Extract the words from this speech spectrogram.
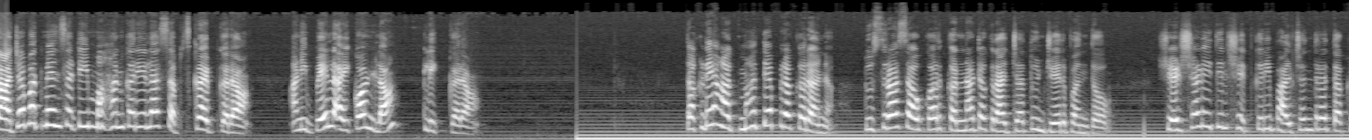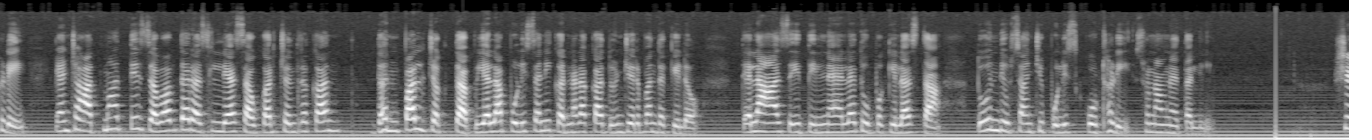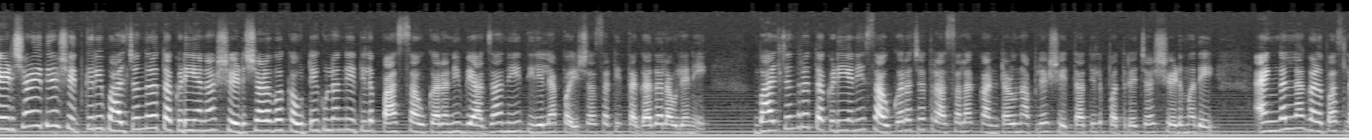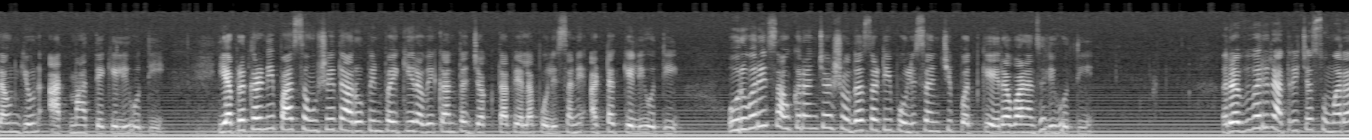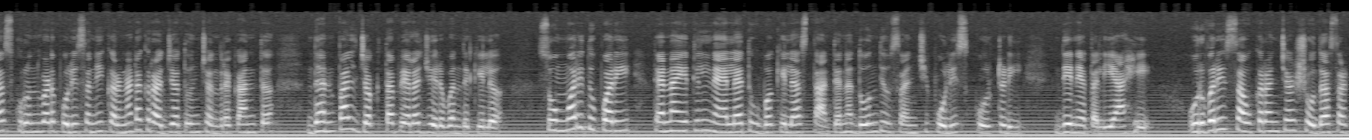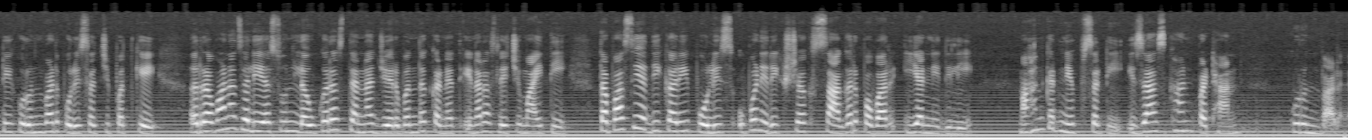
ताज्या बातम्यांसाठी महान करेला सबस्क्राईब करा आणि बेल आयकॉनला क्लिक करा. तकडे आत्महत्या प्रकरण दुसरा सावकार कर्नाटक राज्यातून जेरबंद. शेरशाड येथील शेतकरी भालचंद्र तकडे यांच्या आत्महत्येस जबाबदार असलेल्या सावकार चंद्रकांत धनपाल जगताप याला पोलिसांनी कर्नाटकातून जेरबंद केलं. त्याला आज येथील न्यायालयात उभं केलं असता दोन दिवसांची पोलीस कोठडी सुनावण्यात आली. शेडशाळ येथील शेतकरी भालचंद्र तकडे यांना शेडशाळ व कवटेकुलंद येथील पाच सावकारांनी व्याजाने दिलेल्या पैशासाठी तगादा लावल्याने भालचंद्र तकडे यांनी सावकाराच्या त्रासाला कंटाळून आपल्या शेतातील पत्र्याच्या शेडमध्ये अँगलला गळपास लावून घेऊन आत्महत्या केली होती. या प्रकरणी पाच संशयित आरोपींपैकी रविकांत जगताप याला पोलिसांनी अटक केली होती. उर्वरित सावकारांच्या शोधासाठी पोलिसांची पथके रवाना झाली होती. रविवारी रात्रीच्या सुमारास कुरुंदवाड पोलिसांनी कर्नाटक राज्यातून चंद्रकांत धनपाल जगताप याला जेरबंद केलं. सोमवारी दुपारी त्यांना येथील न्यायालयात उभं केलं असता त्यांना दोन दिवसांची पोलीस कोठडी देण्यात आली आहे. उर्वरित सावकारांच्या शोधासाठी कुरुंदवाड पोलिसाची पथके रवाना झाली असून लवकरच त्यांना जेरबंद करण्यात येणार असल्याची माहिती तपासी अधिकारी पोलीस उपनिरीक्षक सागर पवार यांनी दिली. महानकर नेफसाठी इजाज खान पठाण कुरुंदवाड.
